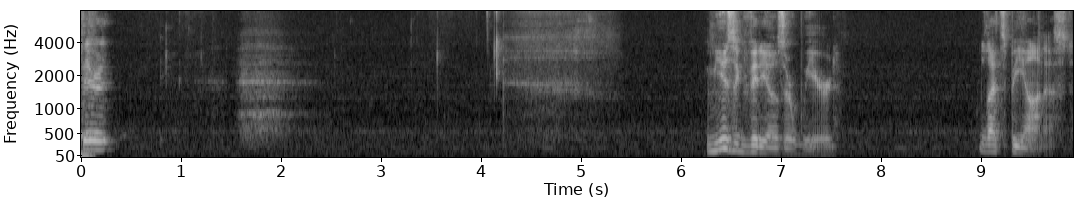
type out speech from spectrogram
There. Music videos are weird. Let's be honest.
